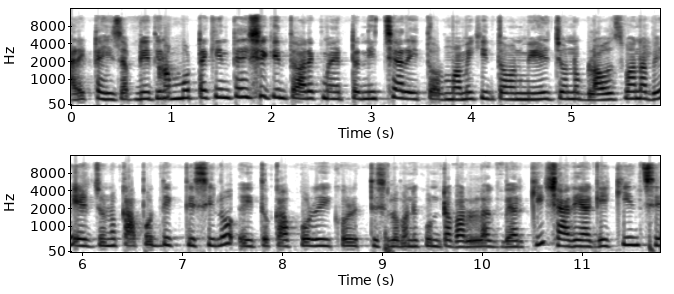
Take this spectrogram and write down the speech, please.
আরেকটা হিজাব নিয়ে দিই আম্মুরটা কিনতে এসে কিন্তু আরেক মায়েরটা নিচ্ছে, আর এই তোর মামি কিন্তু আমার মেয়ের জন্য ব্লাউজ বানাবে। এর জন্য কাপড় দেখতেছিল, এই তো কাপড় ই করতেছিল মানে কোনটা ভালো লাগবে আর কি। শাড়ি আগে কিনছে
